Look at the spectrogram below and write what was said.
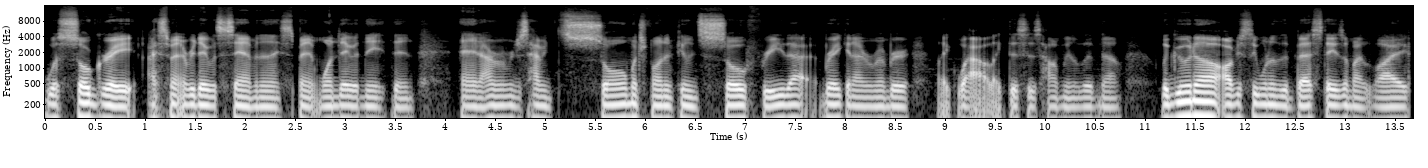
was so great. I spent every day with Sam, and then I spent one day with Nathan, and I remember just having so much fun and feeling so free that break. And I remember like, wow, like this is how I'm gonna live now. Laguna, obviously one of the best days of my life.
